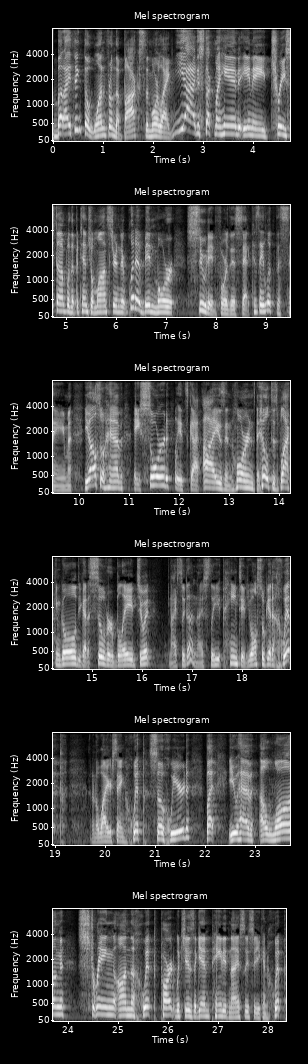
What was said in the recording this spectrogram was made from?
but I think the one from the box, the more like, yeah, I just stuck my hand in a tree stump with a potential monster, and there would have been more suited for this set because they look the same. You also have a sword. It's got eyes and horns. The hilt is black and gold. You got a silver blade to it. Nicely done, nicely painted. You also get a whip. I don't know why you're saying whip so weird, but you have a long string on the whip part, which is again painted nicely so you can whip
